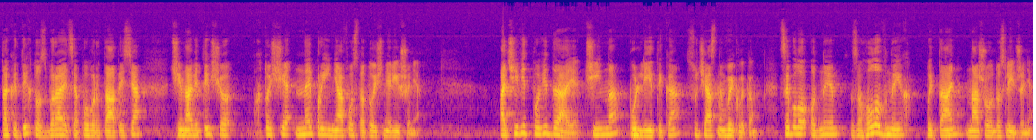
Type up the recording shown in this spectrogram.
так і тих, хто збирається повертатися, чи навіть тих, що хто ще не прийняв остаточне рішення. А чи відповідає чинна політика сучасним викликам? Це було одним з головних питань нашого дослідження.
